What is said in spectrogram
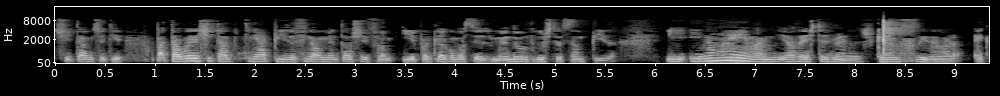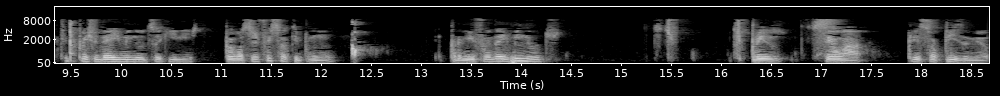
excitado no sentido. Estava bué excitado porque tinha a pizza. Finalmente de fome. E ia partilhar com vocês uma nova degustação de pizza. E, e não é, mano. Eu odeio estas merdas. Fiquei muito feliz agora. É que tipo, depois de 10 minutos aqui nisto. Para vocês foi só tipo um. Para mim foi 10 minutos. Desprezo. Sei lá. Queria só pizza, meu.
